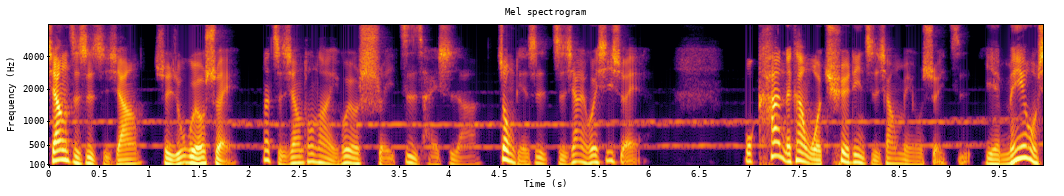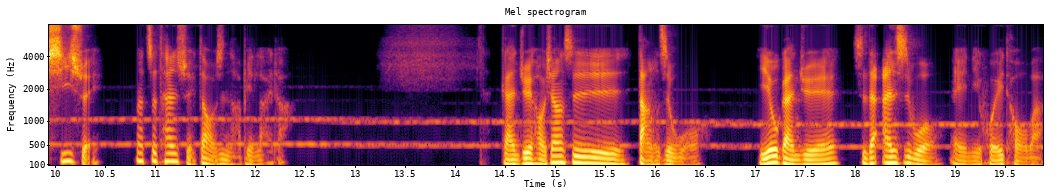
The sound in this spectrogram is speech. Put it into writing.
箱子是纸箱，所以如果有水，那纸箱通常也会有水渍才是啊。重点是纸箱也会吸水。我看了看，我确定纸箱没有水渍，也没有吸水。那这滩水到底是哪边来的？感觉好像是挡着我，也有感觉是在暗示我：哎，你回头吧。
